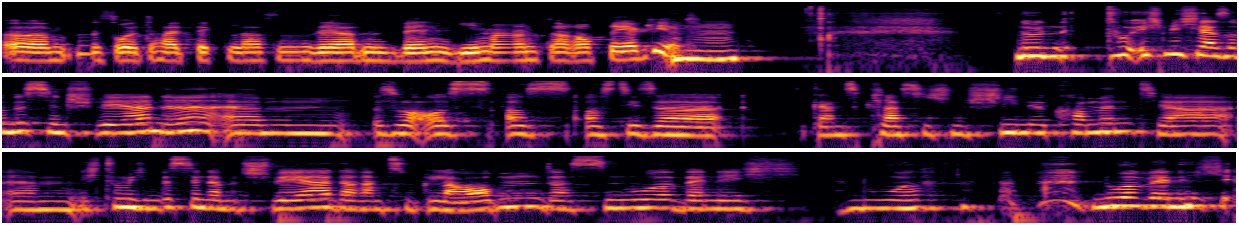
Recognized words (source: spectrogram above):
ähm, es sollte halt weggelassen werden, wenn jemand darauf reagiert. Mhm. Nun tue ich mich ja so ein bisschen schwer, ne, ähm, so aus, aus, aus dieser ganz klassischen Schiene kommend, ja. Ähm, ich tue mich ein bisschen damit schwer, daran zu glauben, dass nur wenn ich, nur, nur wenn ich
